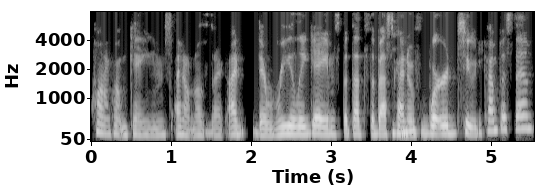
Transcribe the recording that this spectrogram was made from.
quote unquote games. I don't know if they're I, they're really games, but that's the best mm-hmm. kind of word to encompass them.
